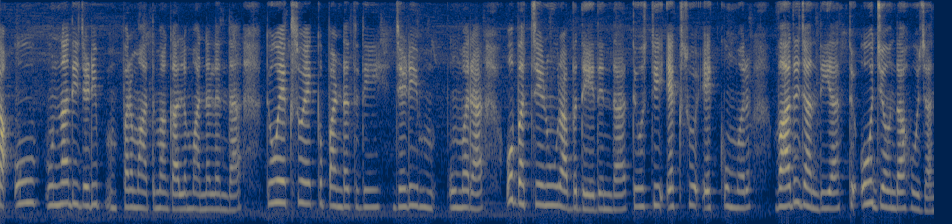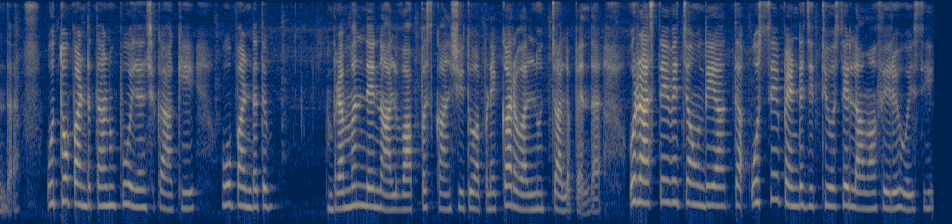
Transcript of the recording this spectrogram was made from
ਤਾਂ ਉਹ ਉਹਨਾਂ ਦੀ ਜਿਹੜੀ ਪਰਮਾਤਮਾ ਗੱਲ ਮੰਨ ਲੈਂਦਾ ਤੇ ਉਹ 101 ਪੰਡਤ ਦੀ ਜਿਹੜੀ ਉਮਰ ਹੈ, ਉਹ ਬੱਚੇ ਨੂੰ ਰੱਬ ਦੇ ਦਿੰਦਾ ਤੇ ਉਸ ਦੀ 101 ਉਮਰ ਵਧ ਜਾਂਦੀ ਹੈ ਤੇ ਉਹ ਜਿਉਂਦਾ ਹੋ ਜਾਂਦਾ ਉੱਥੋਂ ਪੰਡਤਾਂ ਨੂੰ ਭੋਜਨ ਛਕਾ ਕੇ ਉਹ ਪੰਡਤ ਬ੍ਰਾਹਮਣ ਦੇ ਨਾਲ ਵਾਪਸ ਕਾਂਸ਼ੀ ਤੋਂ ਆਪਣੇ ਘਰ ਵੱਲ ਨੂੰ ਚੱਲ ਪੈਂਦਾ ਉਹ ਰਸਤੇ ਵਿੱਚ ਆਉਂਦੇ ਆ ਤਾਂ ਉਸੇ ਪਿੰਡ ਜਿੱਥੇ ਉਸੇ ਲਾਵਾਂ ਫੇਰੇ ਹੋਏ ਸੀ,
